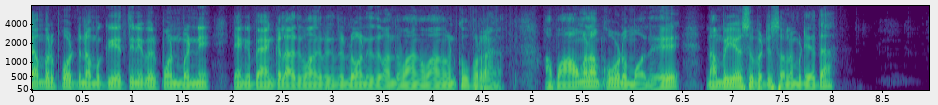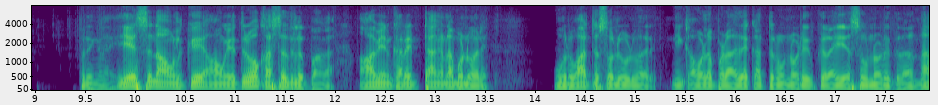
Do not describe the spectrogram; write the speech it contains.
நம்பர் போட்டு நமக்கு எத்தனை பேர் ஃபோன் பண்ணி எங்கள் பேங்க்கில் அது வாங்குறது லோன் இது வந்து வாங்க வாங்கன்னு கூப்பிட்றாங்க. அப்போ அவங்களாம் கூப்பிடும்போது நம்ம இயேசு பற்றி சொல்ல முடியாதா? புரியுங்களா? இயேசுன்னு அவங்களுக்கு அவங்க எத்தனையோ கஷ்டத்தில் இருப்பாங்க. ஆவியன் கரெக்டாக என்ன பண்ணுவார்? ஒரு வார்த்தை சொல்லி விடுவார். நீ கவலைப்படாத கத்தர் உன்னோடு இருக்கிறா இயேசு உன்னோடு இருக்கிறான்னா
